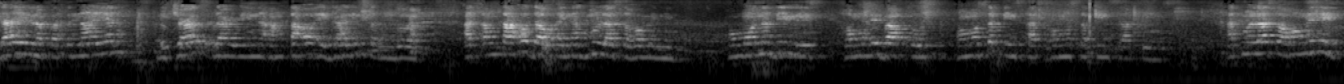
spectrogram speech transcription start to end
Dahil napatunayan ni Charles Darwin na ang tao ay galing sa unggoy. At ang tao daw ay nagmula sa hominid. Homo habilis, Homo erectus, Homo sapiens at Homo sapiens sapiens. At mula sa hominid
